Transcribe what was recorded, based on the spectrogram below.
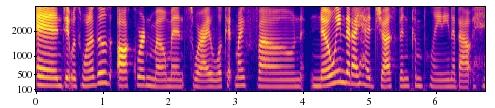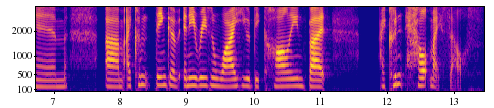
And it was one of those awkward moments where I look at my phone, knowing that I had just been complaining about him. Um, I couldn't think of any reason why he would be calling, but I couldn't help myself.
